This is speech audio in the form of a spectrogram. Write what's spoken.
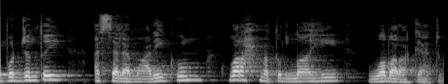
এ পর্যন্তই। আসসালামু আলাইকুম ওরহমতুল্লাহি ওবরাকাতু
